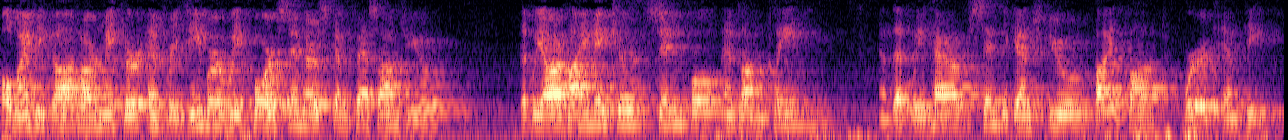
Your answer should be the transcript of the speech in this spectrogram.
Almighty God, our Maker and Redeemer, we poor sinners confess unto you that we are by nature sinful and unclean, and that we have sinned against you by thought, word, and deed.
